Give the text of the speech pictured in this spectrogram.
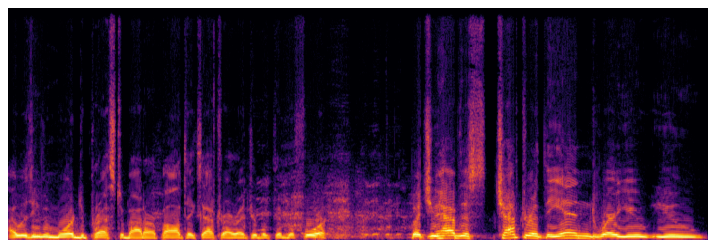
I was even more depressed about our politics after I read your book than before. but you have this chapter at the end where you you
